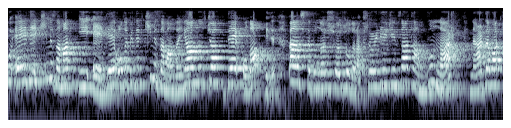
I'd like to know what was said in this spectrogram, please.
Bu ed kimi zaman ied olabilir, kimi zaman da yalnızca d olabilir. Ben size bunları sözlü olarak söyleyeceğim. Zaten bunlar nerede var?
